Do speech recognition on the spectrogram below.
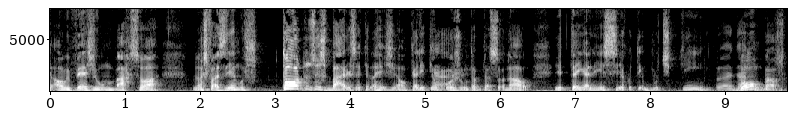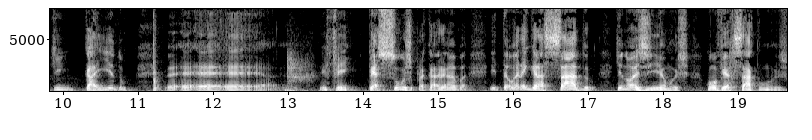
ao invés de um bar só, nós fazemos todos os bares daquela região, que ali tem um Cara. conjunto habitacional e tem ali em cerco, tem botequim, dar bom botequim caído, é, é, é, é, enfim, pé sujo pra caramba. Então era engraçado que nós íamos conversar com os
